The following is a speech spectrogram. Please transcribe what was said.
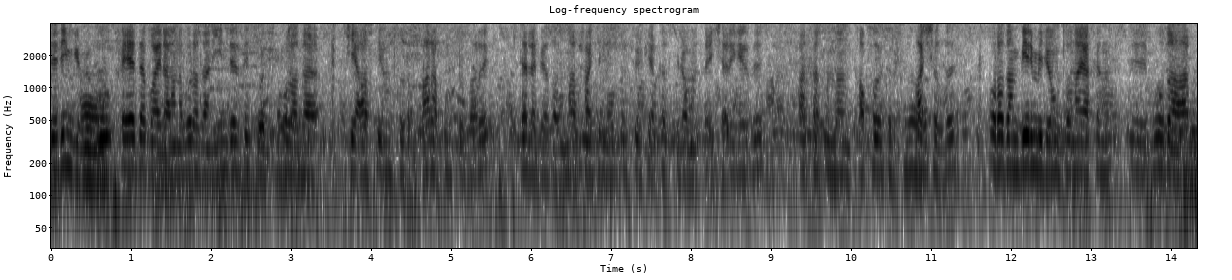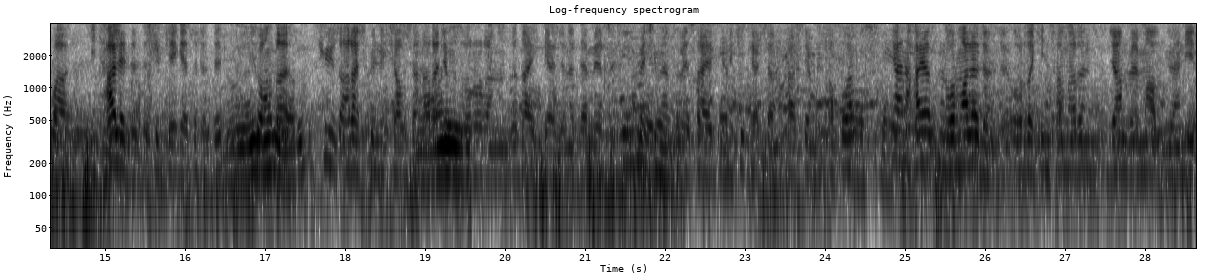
dediğim gibi bu PYD bayrağını buradan indirdik. Oradaki asli unsur, Arap unsurları Tel onlar hakim oldu. Türkiye 40 kilometre içeri girdi. Arkasından kapı açıldı. Oradan 1 milyon tona yakın e, buğday, arpa ithal edildi, Türkiye'ye getirildi. Şu anda 200 araç günlük çalışan aracımız var. Oranın gıda ihtiyacını, demir ve çimento vesaire günlük ihtiyaçlarını karşılayan bir kapı var. Yani hayat normale döndü. Oradaki insanların can ve mal güvenliği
